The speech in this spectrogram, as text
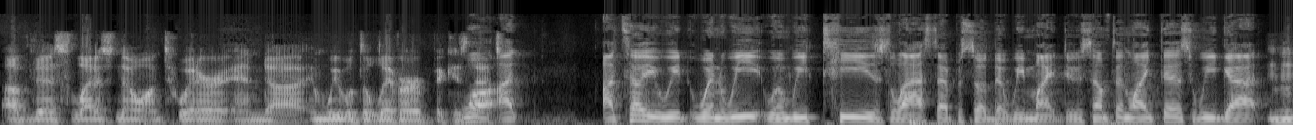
of this, let us know on Twitter, and uh, and we will deliver because. Well, I I tell you, we when we when we teased last episode that we might do something like this, we got. Mm-hmm.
